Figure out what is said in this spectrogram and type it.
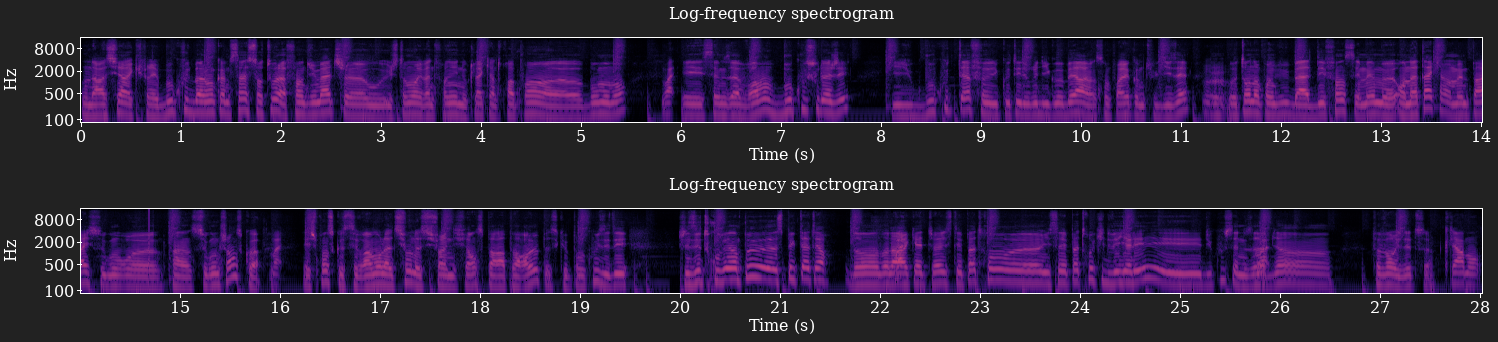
On a réussi à récupérer beaucoup de ballons comme ça, surtout à la fin du match euh, où justement Evan Fournier nous claque un 3 points euh, au bon moment. Ouais. Et ça nous a vraiment beaucoup soulagé. Il y a eu beaucoup de taf euh, du côté de Rudy Gobert et Vincent Poirier, comme tu le disais. Mm. Autant d'un point de vue bah, défense et même euh, en attaque, hein, même pareil, second, euh, seconde chance quoi. Ouais. Et je pense que c'est vraiment là-dessus on a su faire une différence par rapport à eux parce que pour le coup ils étaient, je les ai trouvés un peu euh, spectateurs dans, dans la Ouais. raquette. Tu vois, ils pas trop, euh, ils savaient pas trop qui devait y aller et du coup ça nous a Ouais. bien favorisé tout ça. Clairement.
